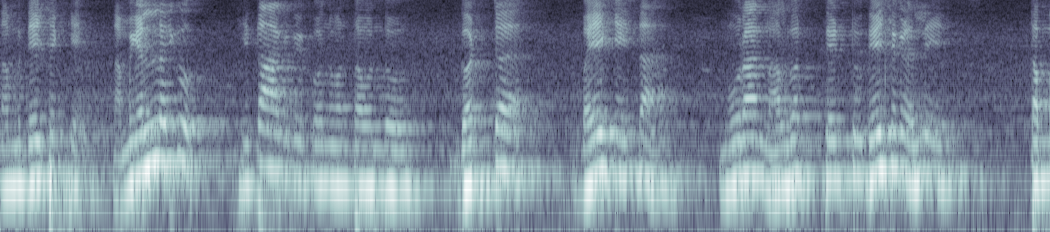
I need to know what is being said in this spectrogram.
ನಮ್ಮ ದೇಶಕ್ಕೆ ನಮಗೆಲ್ಲರಿಗೂ ಹಿತ ಆಗಬೇಕು ಅನ್ನುವಂಥ ಒಂದು ದೊಡ್ಡ ಬಯಕೆಯಿಂದ ನೂರ ನಲವತ್ತೆಂಟು ದೇಶಗಳಲ್ಲಿ ತಮ್ಮ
